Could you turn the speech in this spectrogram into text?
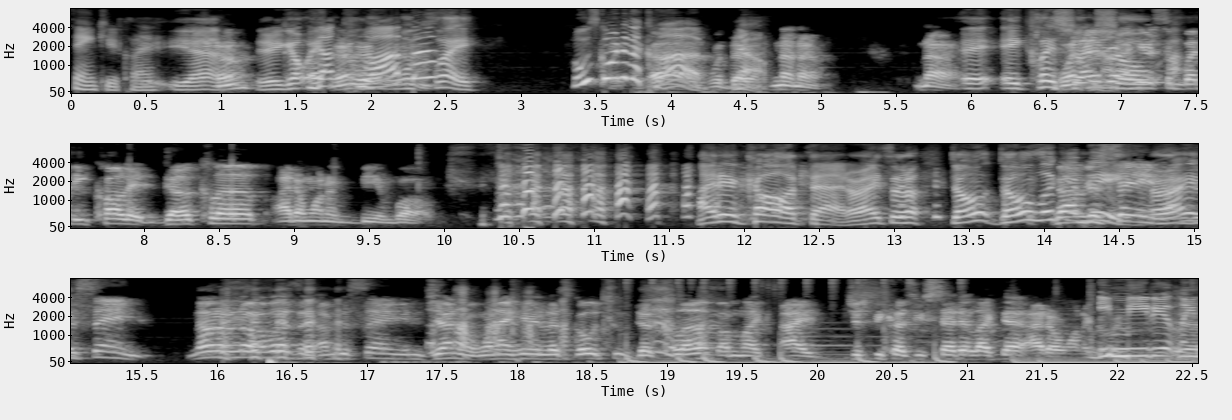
Thank you, Clay. yeah, Huh? there you go. The Hey, club? we'll play. Who's going to the Uh, club? with no. No, no, no. Hey, hey, Clay, so, Whenever I so hear somebody call it the club, I don't want to be involved. I didn't call it that. All right, so don't don't look no, at I'm me. just saying. all right, I'm just saying. No, no, no, I wasn't. I'm just saying in general. When I hear "let's go to the club," I'm like, I just because you said it like that, I don't want to go. Immediately, Yeah.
